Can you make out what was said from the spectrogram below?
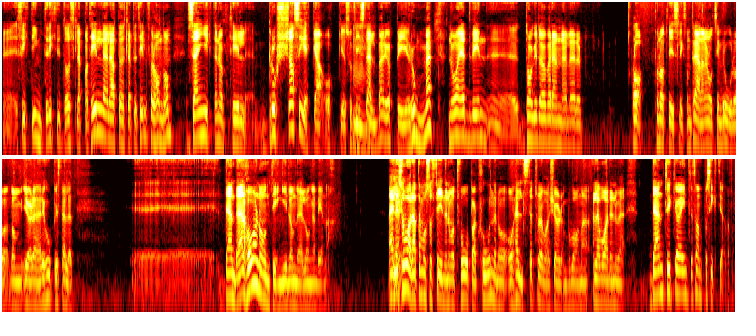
Eh, fick det inte riktigt att släppa till eller att den släppte till för honom. Sen gick den upp till brorsa Seka och Sofie Mm. Ställberg uppe i Romme. Nu har Edvin eh, tagit över den eller ja, på något vis liksom tränar den åt sin bror och de gör det här ihop istället. Eh, den där har någonting i de där långa benen. Eller så var det att den var så fin när den var två på auktionen och, och Hellstedt tror jag var och körde den på banan. Eller vad det nu är. Den tycker jag är intressant på sikt i alla fall.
